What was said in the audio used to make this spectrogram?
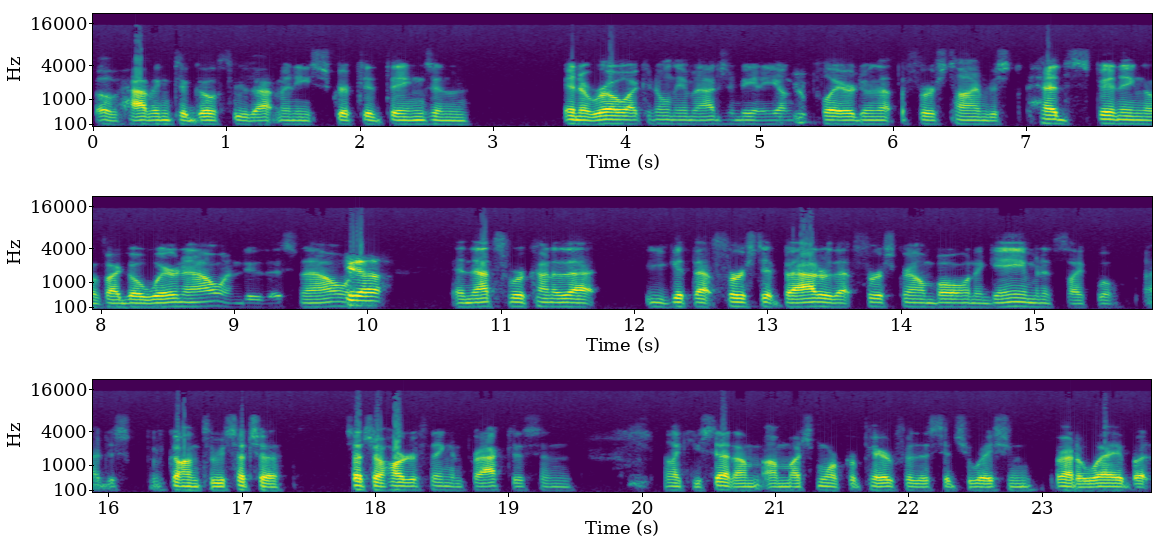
of having to go through that many scripted things in in a row. I can only imagine being a younger player doing that the first time, just head spinning of I go where now and do this now. And, Yeah, and that's where kind of that you get that first at bat or that first ground ball in a game, and it's like, well, I just have gone through such a such a harder thing in practice, and like you said, I'm I'm much more prepared for this situation right away. But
